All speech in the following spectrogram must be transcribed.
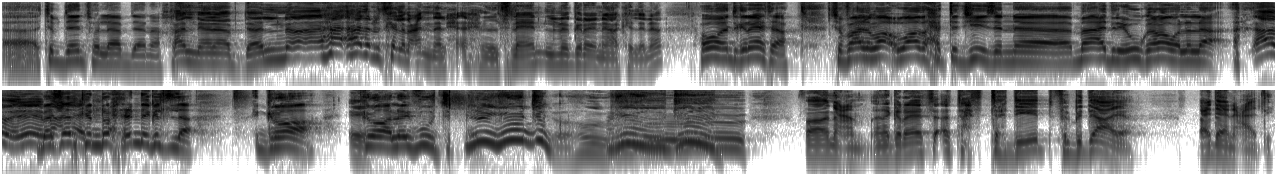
آه تبدأ أنت ولا أبدأ أنا أخذ؟ خلني أنا أبدأ. هذا اللي نتكلم عنه إحنا الاثنين لأنه قريناه كلنا. هو أنت قريته. شوف هذا وا- واضح التجهيز إن آه، ما أدري هو قراه ولا لا. آه، إيه، بس أذكر رحت عنده قلت له اقراه إيه. اقراه لا يفوتك لا يفوتك. فنعم أنا قريت تحت التهديد في البداية. بعدين عادي.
